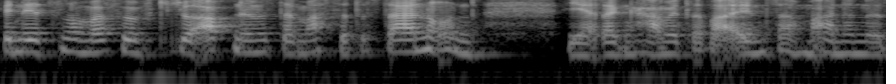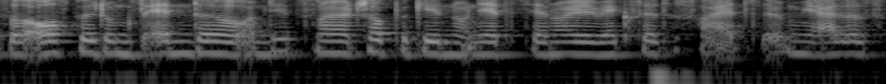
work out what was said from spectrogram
wenn du jetzt nochmal fünf Kilo abnimmst, dann machst du das dann. Und ja, dann kam jetzt aber eins nach dem anderen, so Ausbildungsende und jetzt neuer Jobbeginn und jetzt der neue Wechsel. Das war jetzt irgendwie alles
